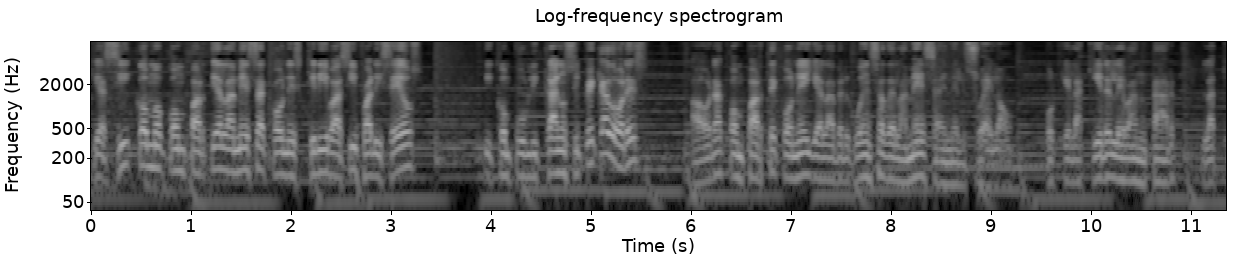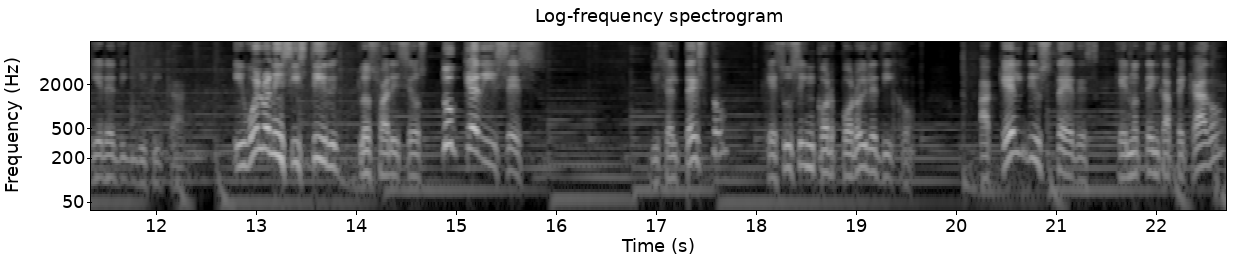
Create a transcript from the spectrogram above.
que así como compartía la mesa con escribas y fariseos y con publicanos y pecadores, ahora comparte con ella la vergüenza de la mesa en el suelo porque la quiere levantar, la quiere dignificar. Y vuelven a insistir los fariseos, ¿tú qué dices? Dice el texto, Jesús se incorporó y le dijo, aquel de ustedes que no tenga pecado,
